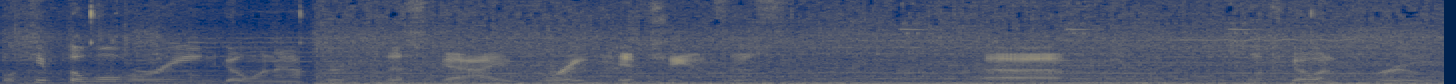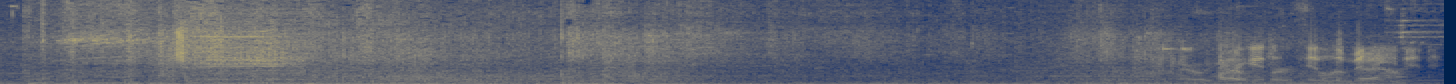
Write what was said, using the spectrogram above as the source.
We'll keep the Wolverine going after this guy. Great hit chances. Um, let's go improve. There we go. Target First eliminated.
